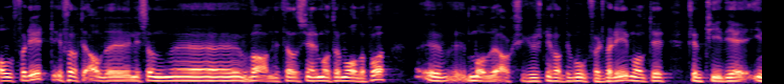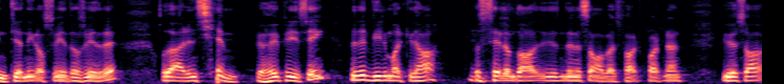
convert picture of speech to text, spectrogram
altfor dyrt i forhold til alle liksom, øh, vanlige, tradisjonelle måter å måle på. Øh, Måle aksjekursen i forhold til bokført verdier, måle til fremtidige inntjeninger osv. Og, så videre. og da er det en kjempehøy prising, men det vil markedet ha. Så selv om da denne samarbeidspartneren i USA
